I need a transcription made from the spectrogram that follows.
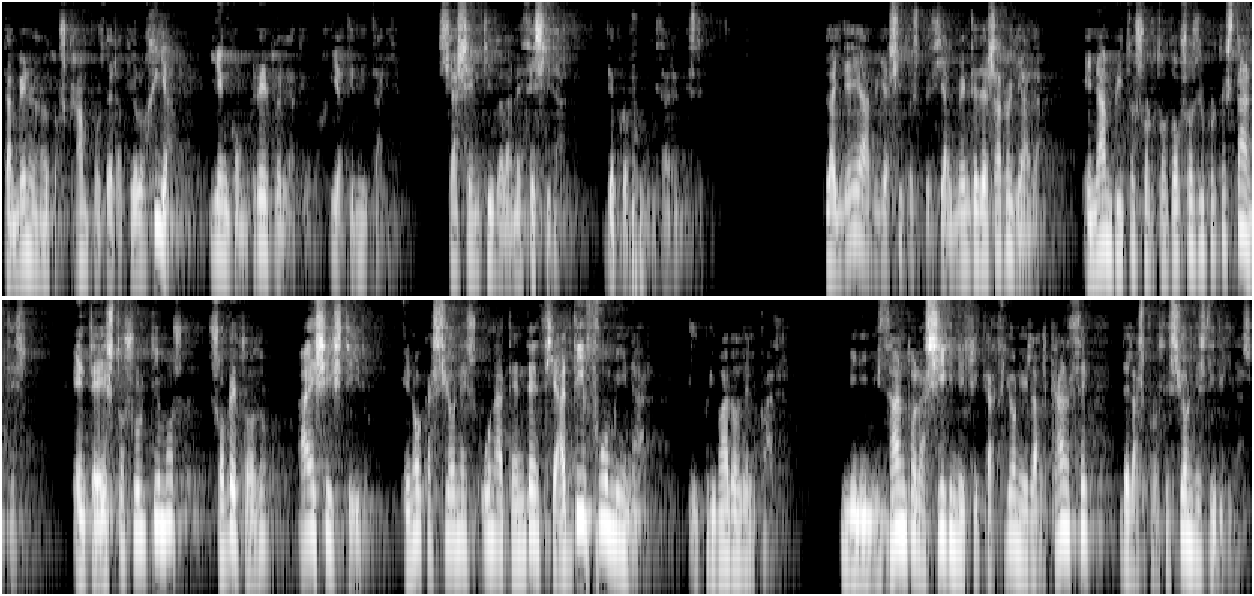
también en otros campos de la teología, y en concreto en la teología trinitaria, se ha sentido la necesidad de profundizar en este concepto. La idea había sido especialmente desarrollada en ámbitos ortodoxos y protestantes. Entre estos últimos, sobre todo, ha existido en ocasiones una tendencia a difuminar el primado del Padre minimizando la significación y el alcance de las procesiones divinas.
